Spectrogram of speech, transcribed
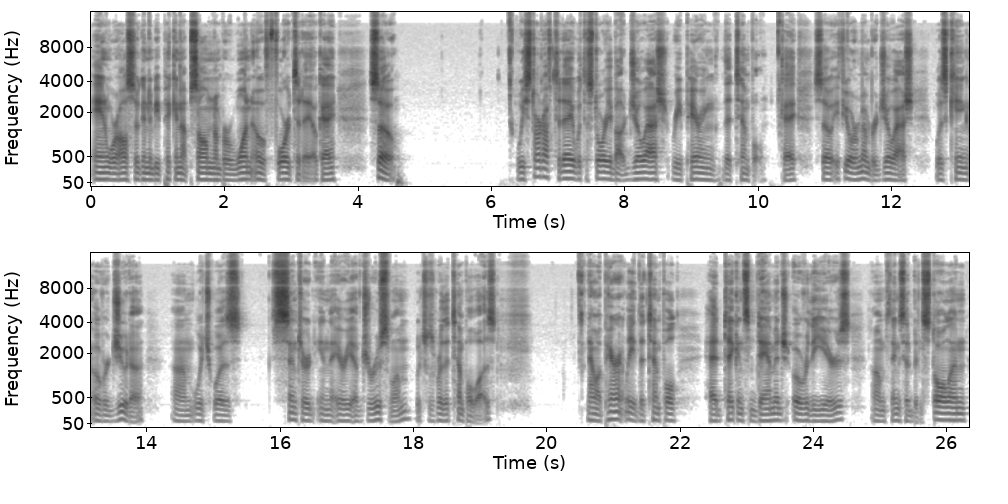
And we're also going to be picking up Psalm number 104 today, okay? So, we start off today with the story about Joash repairing the temple. Okay, so if you'll remember, Joash was king over Judah, um, which was centered in the area of Jerusalem, which was where the temple was. Now, apparently, the temple had taken some damage over the years. Um, things had been stolen.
